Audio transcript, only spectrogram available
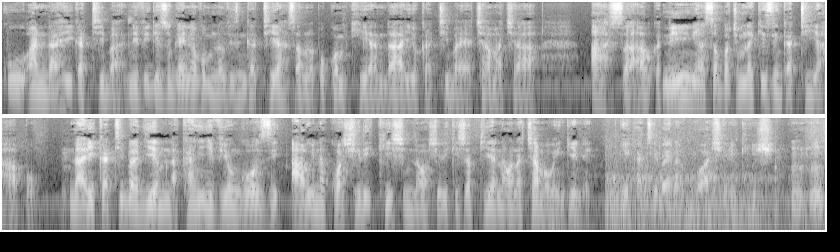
kuandaa hii katiba. Ni vigezo gani ambavyo mnavizingatia hasa mnapokuwa mkiandaa hiyo katiba ya chama cha asa au kat- ni nini hasa ambacho mnakizingatia hapo na hii katiba je mnakaa nyinyi viongozi au inakuwa shirikishi mnawashirikisha pia na wanachama wengine hii katiba inakuwa shirikishi mm-hmm.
